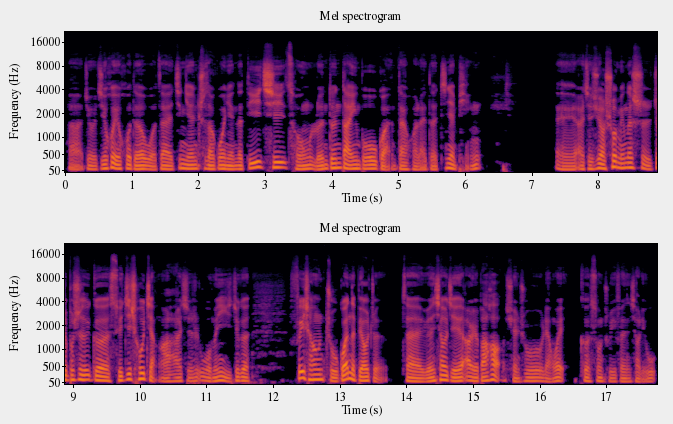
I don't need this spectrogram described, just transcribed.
啊，就有机会获得我在今年迟早过年的第一期从伦敦大英博物馆带回来的纪念品。哎，而且需要说明的是，这不是一个随机抽奖啊，而且是我们以这个非常主观的标准，在元宵节二月八号选出两位。各送出一份小礼物。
